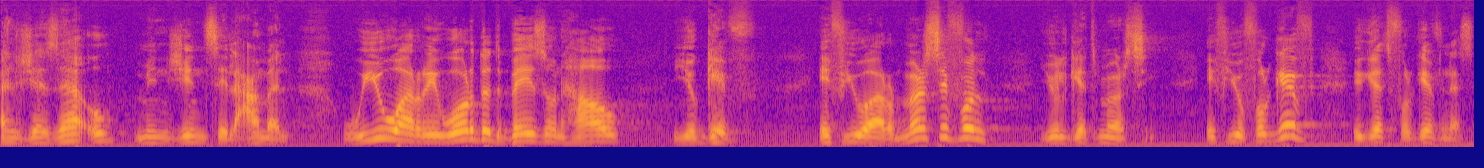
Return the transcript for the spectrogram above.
Al-jaza'u min jinsil amal. You are rewarded based on how you give. If you are merciful, you'll get mercy. If you forgive, you get forgiveness.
